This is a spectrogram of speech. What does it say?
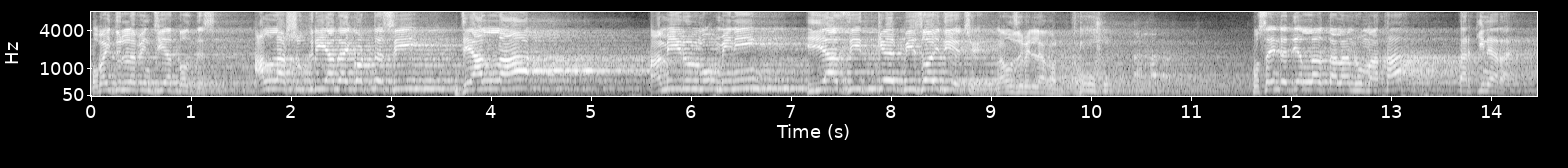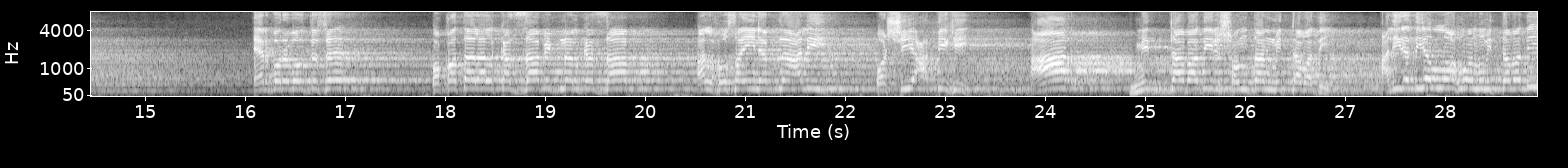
ওবাইদুল্লাহ বিন জিয়াদ বলতেছে, আল্লাহ শুকরিয়া আদায় করতেছি যে আল্লাহ আমিরুল মুমিনিন ইয়াজিদকে বিজয় দিয়েছে। নাউজুবিল্লাহ হুসাইন রাদিয়াল্লাহু তাআলাহু মাথা তার কিনারায়। এরপরে বলতেছে ওকতাল আল কাজ্জাব ইবনাল কাজ্জাব আল হুসাইন ইবনে আলী ও শিয়াতিহি। আর মিথ্যাবাদীর সন্তান মিথ্যাবাদী। আলী রাদিয়াল্লাহু আনহু মিথ্যাবাদী,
